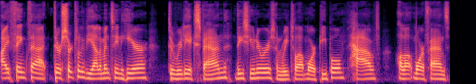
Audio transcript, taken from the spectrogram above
I think that there's certainly the elements in here to really expand this universe and reach a lot more people, have a lot more fans.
